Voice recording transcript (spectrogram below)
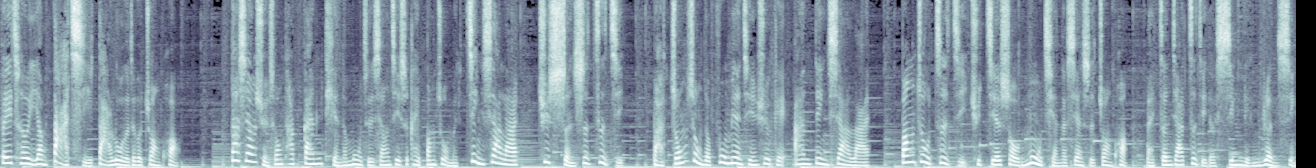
飞车一样大起大落的这个状况，大西洋雪松它甘甜的木质香气是可以帮助我们静下来，去审视自己，把种种的负面情绪给安定下来，帮助自己去接受目前的现实状况，来增加自己的心灵韧性。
